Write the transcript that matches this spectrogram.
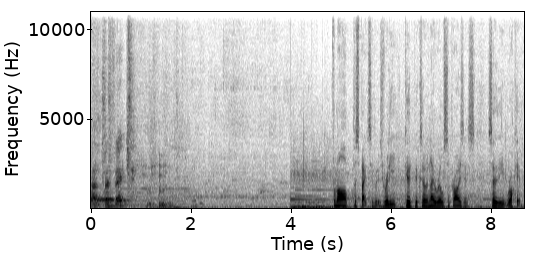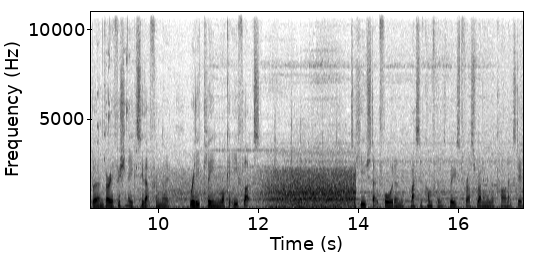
That's perfect. From our perspective, it was really good because there were no real surprises. So the rocket burned very efficiently. You can see that from the really clean rocket efflux. It's a huge step forward and massive confidence boost for us running in the car next year.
